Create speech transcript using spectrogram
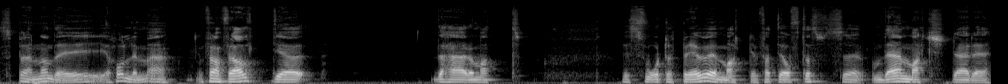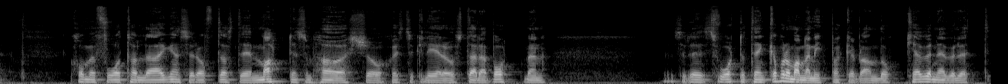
Spännande, jag håller med. Framförallt jag, det här om att det är svårt att spela med Martin för att det är oftast, eh, om det är en match där det kommer fåtal lägen så är det oftast det Martin som hörs och gestikulerar och ställer bort. Men, så det är svårt att tänka på de andra mittbackar ibland och Kevin är väl ett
